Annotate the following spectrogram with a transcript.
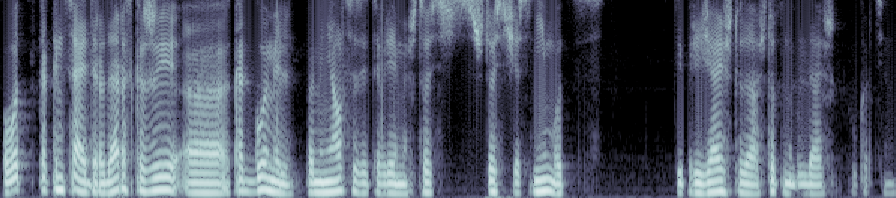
Вот как инсайдер, да, расскажи, э, как Гомель поменялся за это время, что, что сейчас с ним, вот ты приезжаешь туда, что ты наблюдаешь, какую картину?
